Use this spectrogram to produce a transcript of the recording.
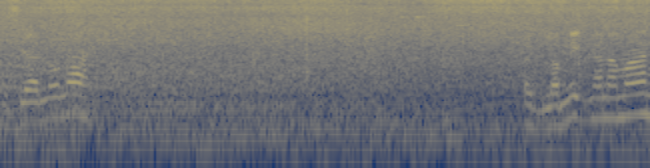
kasi ano na taglamig na naman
